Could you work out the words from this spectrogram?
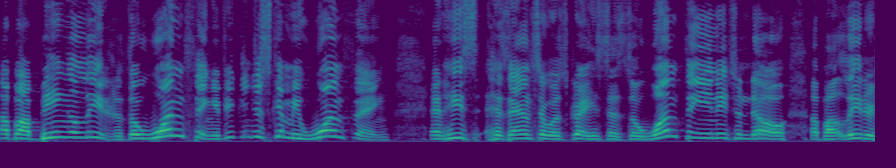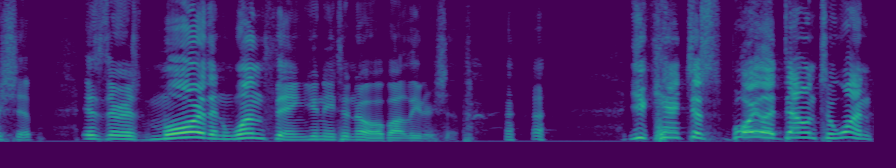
about being a leader? The one thing, if you can just give me one thing. And he's, his answer was great. He says, The one thing you need to know about leadership is there is more than one thing you need to know about leadership. you can't just boil it down to one.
